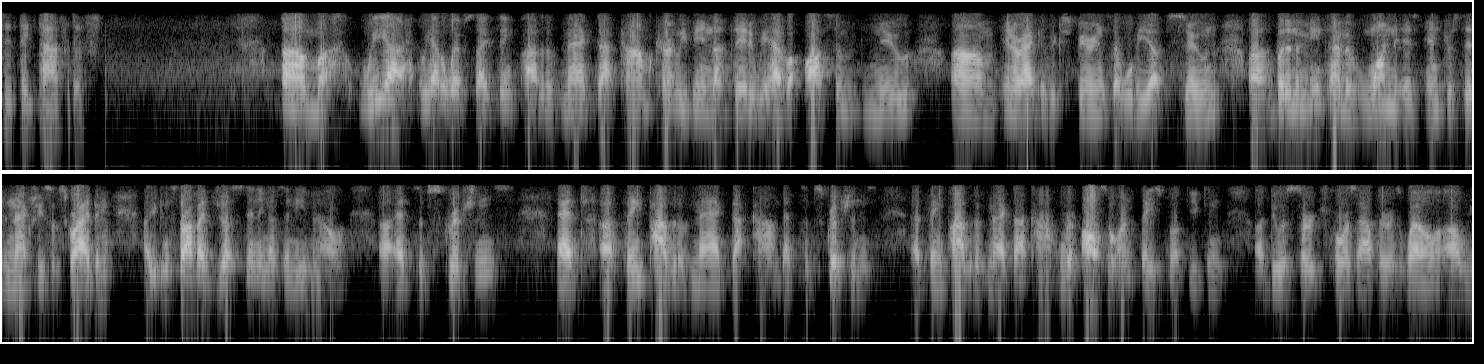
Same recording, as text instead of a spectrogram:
to Think Positive? Um, we are, we have a website, thinkpositivemag.com, currently being updated. We have an awesome new um, interactive experience that will be up soon. Uh, but in the meantime, if one is interested in actually subscribing, uh, you can start by just sending us an email uh, at subscriptions at uh, thinkpositivemag.com. That's subscriptions at thinkpositivemag.com. We're also on Facebook. You can uh, do a search for us out there as well. Uh, we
